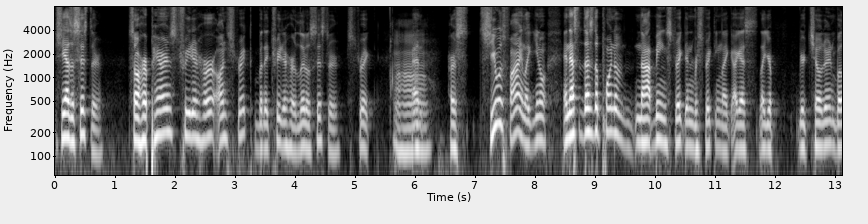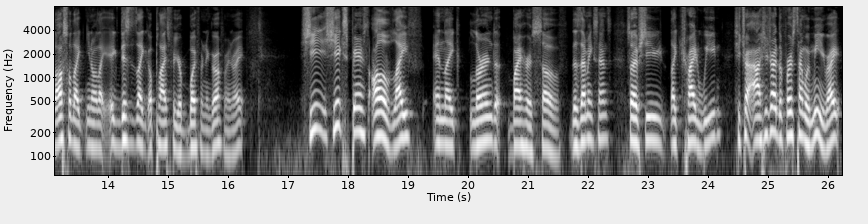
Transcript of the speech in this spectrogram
she has a sister. So her parents treated her unstrict, but they treated her little sister strict. uh-huh. and- Her she was fine, like you know, and that's that's the point of not being strict and restricting, like I guess like your your children, but also like you know like it, this is like applies for your boyfriend and girlfriend, right? She she experienced all of life and like learned by herself. Does that make sense? So if she like tried weed, she tried uh, she tried the first time with me, right?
